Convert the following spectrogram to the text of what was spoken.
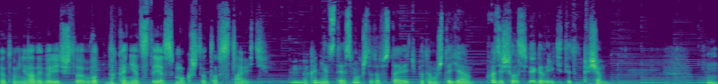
этому не надо говорить, что вот наконец-то я смог что-то вставить. Наконец-то я смог что-то вставить, потому что я разрешил себе говорить, и ты тут при чем? Хм.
